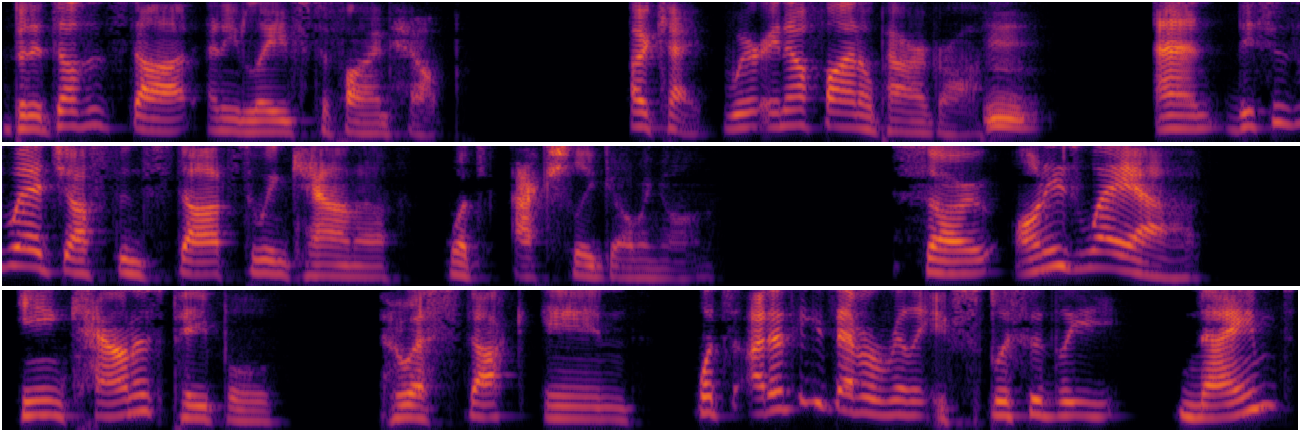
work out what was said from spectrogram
but it doesn't start, and he leaves to find help. Okay, we're in our final paragraph. Mm. And this is where Justin starts to encounter what's actually going on. So, on his way out, he encounters people who are stuck in what's, I don't think it's ever really explicitly named,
